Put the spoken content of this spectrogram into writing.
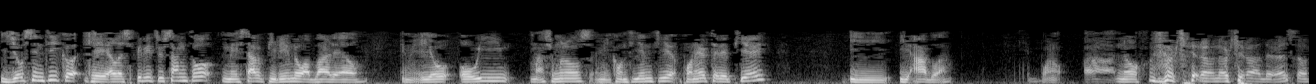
yo sentí que el Espíritu Santo me estaba pidiendo hablar de él. Yo oí más o menos en mi conciencia ponerte de pie y, habla. Bueno, ah, no, no quiero, no quiero hacer eso.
